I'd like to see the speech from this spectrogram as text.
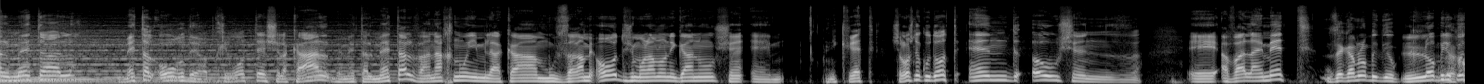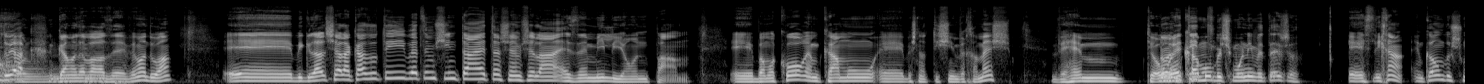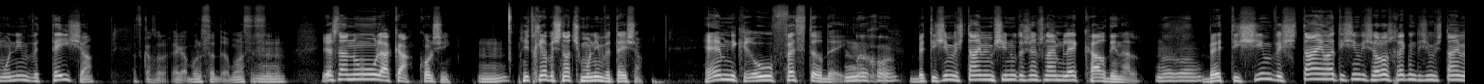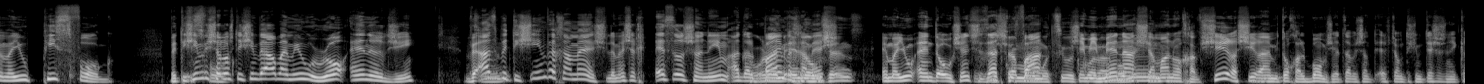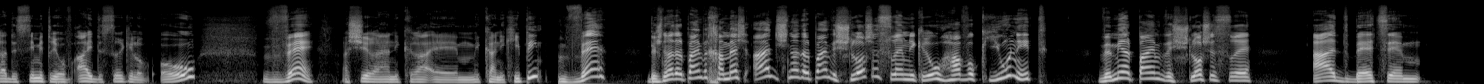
מטאל מטאל, מטאל אורדר, הבחירות אה, של הקהל במטאל מטאל, ואנחנו עם להקה מוזרה מאוד שמעולם לא ניגענו, שנקראת שלוש נקודות End Oceans. אה, אבל האמת, זה גם לא בדיוק. לא בדיוק נכון. מדויק, גם הדבר הזה, ומדוע? אה, בגלל שהלהקה הזאת היא בעצם שינתה את השם שלה איזה מיליון פעם. אה, במקור הם קמו אה, בשנת 95, והם לא, תיאורטית... הם קמו ב-89. אה, סליחה, הם קמו ב-89, אז ככה זה, רגע, בוא נסדר, בוא נעשה סדר. Mm-hmm. יש לנו להקה כלשהי, שהתחילה בשנת 89. הם נקראו Festerday. נכון, ב-92 הם שינו את השם שלהם ל Cardinal. נכון. ב-92 עד 93, חלק מ-92 הם היו פיס פרוג. ב-93-94 הם היו Raw Energy. ואז ב-95, למשך 10 שנים, עד 2005, קראו להם And Oceans. הם היו And Oceans, שזו התקופה שממנה. שמענו עכשיו שיר, השיר היה מתוך אלבום שיצא בשנת 1999 שנקרא The Symmetry of I, The Circle of O, והשיר היה נקרא Mechanic Hippie, ובשנת 2005 עד שנת 2013 הם נקראו Havoc Unit, ומ-2013 עד בעצם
